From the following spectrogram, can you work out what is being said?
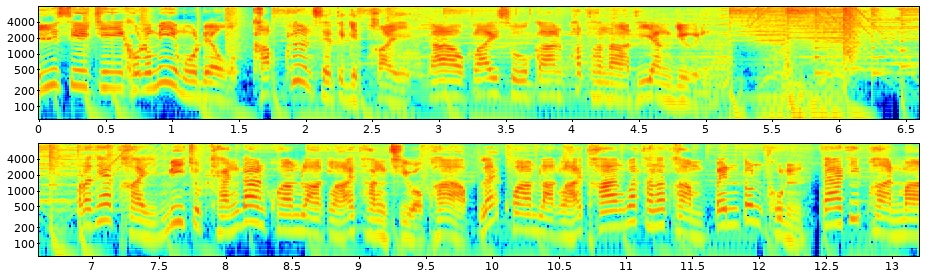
BCG Economy Model ขับเคลื่อนเศรษฐกิจไทยก้าวไกลสู่การพัฒนาที่ยั่งยืน ประเทศไทยมีจุดแข็งด้านความหลากหลายทางชีวภาพ และความหลากหลายทางวัฒนธรรมเป็นต้นทุน แต่ที่ผ่านมา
